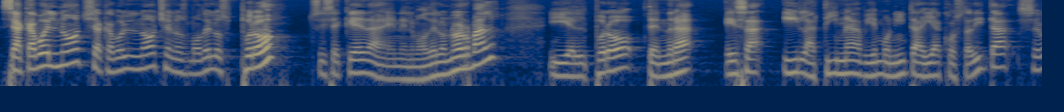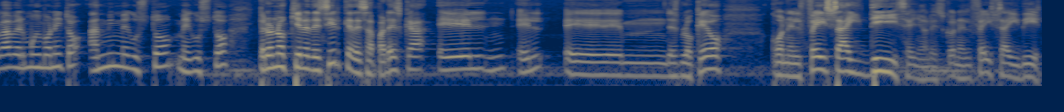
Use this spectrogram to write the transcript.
se acabó el notch, se acabó el notch en los modelos Pro, si se queda en el modelo normal, y el Pro tendrá esa I latina bien bonita ahí acostadita, se va a ver muy bonito, a mí me gustó, me gustó, pero no quiere decir que desaparezca el, el em, desbloqueo con el Face ID, señores, con el Face ID.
